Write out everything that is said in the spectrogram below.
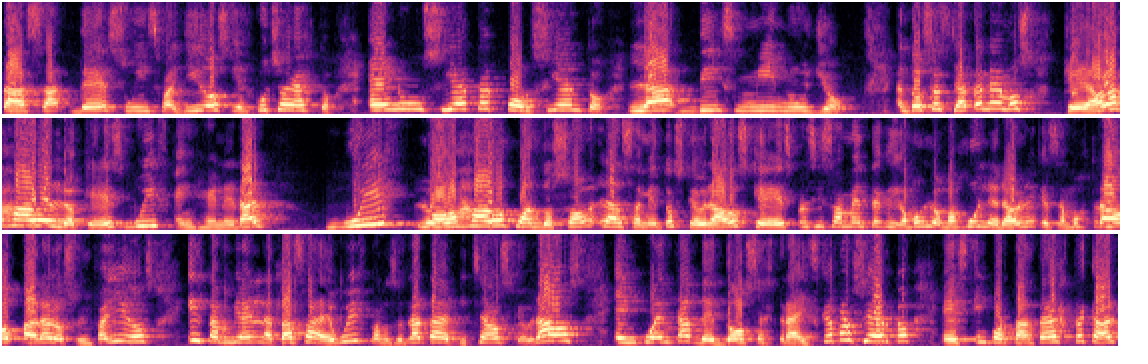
tasa de swings fallidos. Y escuchen esto, en un 7% la disminuyó. Entonces ya tenemos que ha bajado en lo que es WIF en general WIF lo ha bajado cuando son lanzamientos quebrados, que es precisamente, digamos, lo más vulnerable que se ha mostrado para los swing fallidos. Y también la tasa de WIF cuando se trata de picheos quebrados en cuenta de dos strikes. Que por cierto, es importante destacar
